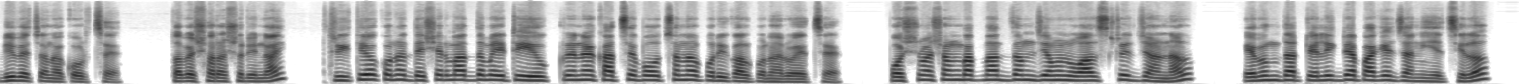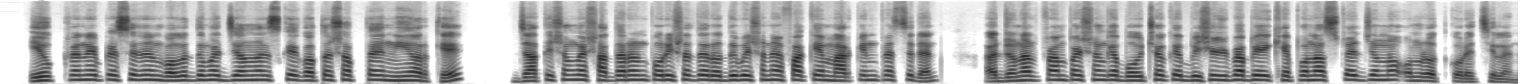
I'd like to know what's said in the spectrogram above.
বিবেচনা করছে। তবে সরাসরি নয়, তৃতীয় কোনো দেশের মাধ্যমে এটি ইউক্রেনের কাছে পৌঁছানোর পরিকল্পনা রয়েছে। পশ্চিমা সংবাদ মাধ্যম যেমন ওয়াল স্ট্রিট জার্নাল এবং দ্য টেলিগ্রাফ আগে জানিয়েছিল, ইউক্রেনের প্রেসিডেন্ট ভলোদিমির জেলনাসকে গত সপ্তাহে নিউ ইয়র্কে জাতিসংঘের সাধারণ পরিষদের অধিবেশনের ফাঁকে মার্কিন প্রেসিডেন্ট ডোনাল্ড ট্রাম্পের সঙ্গে বৈঠকে বিশেষভাবে এই ক্ষেপণাস্ত্রের জন্য অনুরোধ করেছিলেন।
